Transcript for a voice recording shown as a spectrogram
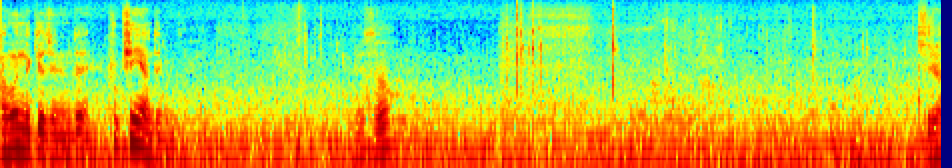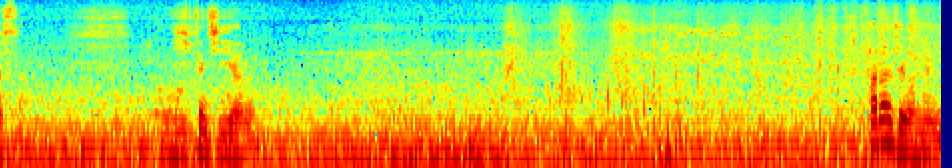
감은 느껴지는데 후킹이 안 됩니다. 그래서 줄였어. 20cm 이하로 파란색 왕눈이.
